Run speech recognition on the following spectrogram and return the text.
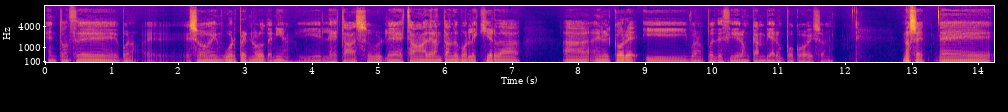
Entonces, bueno, eh, eso en WordPress no lo tenían y les estaban, les estaban adelantando por la izquierda a- en el core y bueno, pues decidieron cambiar un poco eso, ¿no? No sé, eh,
